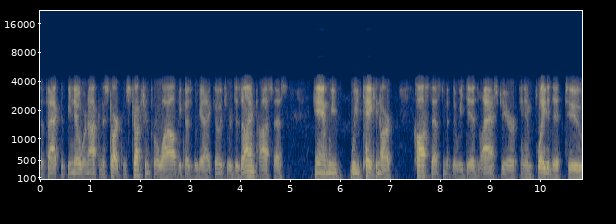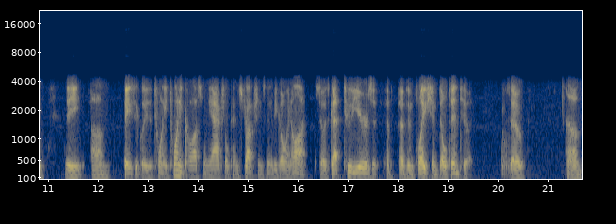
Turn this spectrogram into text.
the fact that we know we're not going to start construction for a while because we got to go through a design process, and we've we've taken our cost estimate that we did last year and inflated it to the um, basically the 2020 cost when the actual construction is going to be going on. So it's got two years of, of inflation built into it. So um,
